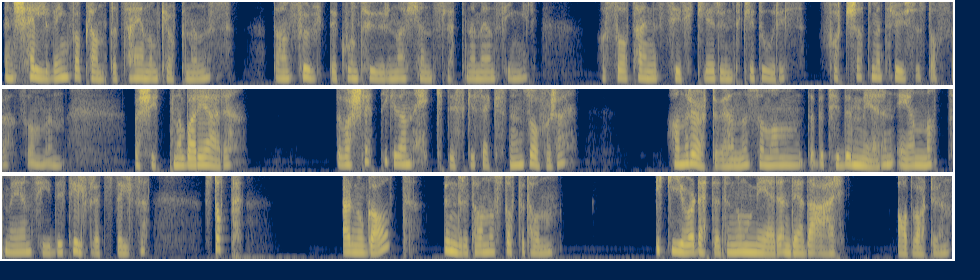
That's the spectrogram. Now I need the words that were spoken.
En skjelving forplantet seg gjennom kroppen hennes da han fulgte konturene av kjønnsleppene med en finger og så tegnet sirkler rundt klitoris, fortsatt med trusestoffet som en beskyttende barriere. Det var slett ikke den hektiske sexen hun så for seg. Han rørte ved henne som om det betydde mer enn én natt med gjensidig tilfredsstillelse. Stopp! Er det noe galt? undret han og stoppet hånden. Ikke gjør dette til noe mer enn det det er, advarte hun.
